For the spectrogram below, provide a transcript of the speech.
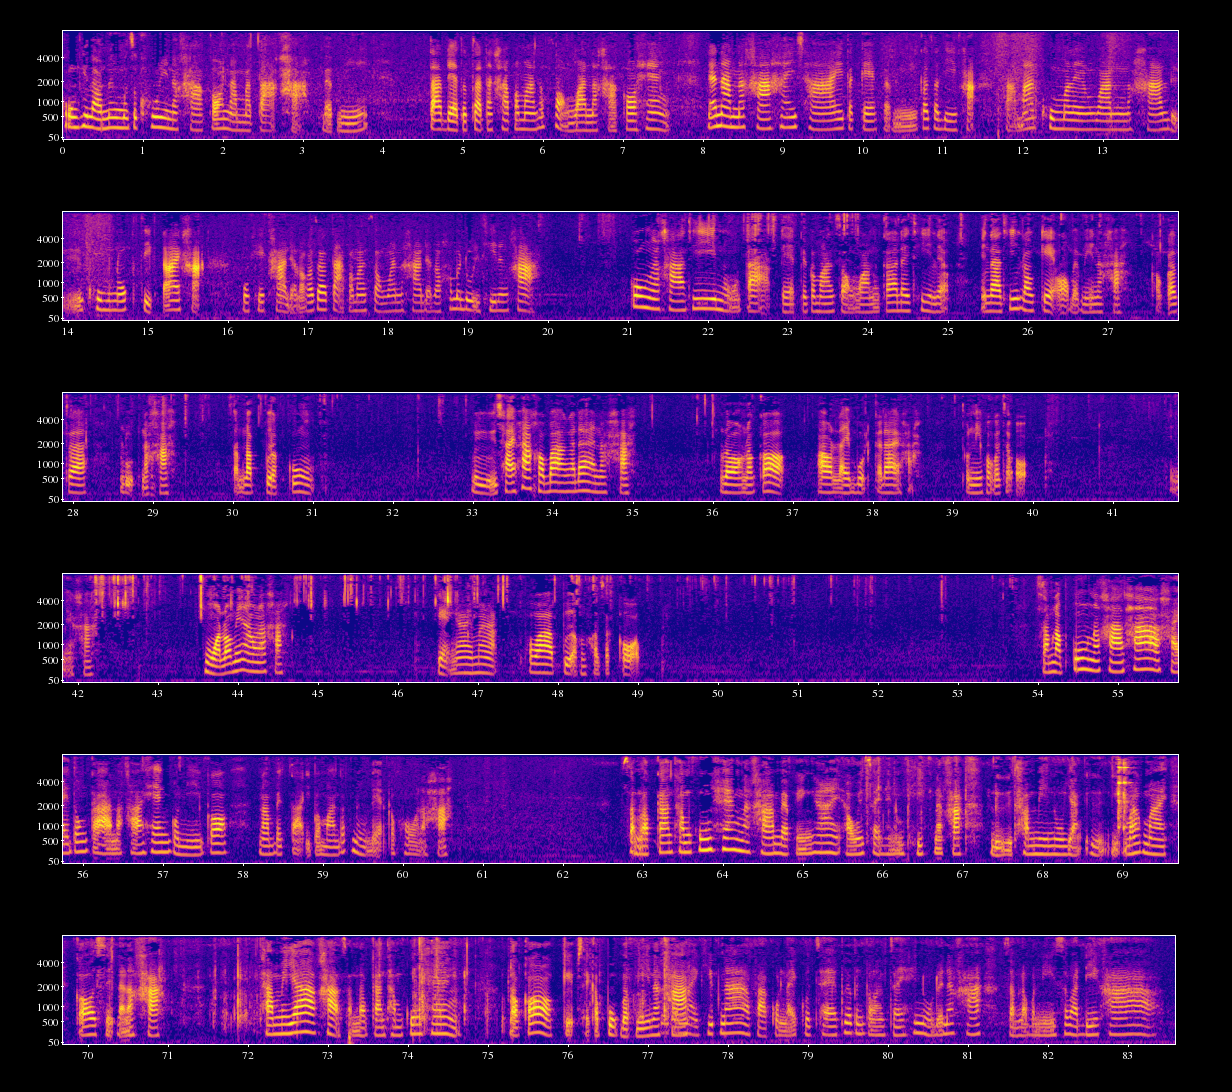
กุ้งที่เรานึ่งเมื่อสักครู่นี้นะคะ ก็นำมาตากค่ะ แบบนี้ ตากแดดจัดๆนะคะ ประมาณสักสองวันนะคะ ก็แห้ง แนะนำนะคะให้ใช้ตะแกรงแบบนี้ก็จะดีค่ะ สามารถคุมแมลงวันนะคะ หรือคุมนกจิกได้ค่ะโอเคค่ะ เดี๋ยวเราก็จะตากประมาณ 2 วันนะคะ เดี๋ยวเราเข้ามาดูอีกทีนึงค่ะ กุ้งนะคะที่หนูตากแดดไปประมาณ 2 วันก็ได้ที่แล้ว เวลาที่เราแกะออกแบบนี้นะคะ เขาก็จะหลุดนะคะสำหรับเปลือกกุ้ง หรือใช้ผ้าเขาบางก็ได้นะคะลองแล้วก็เอาอะไรบดก็ได้ค่ะ ตรงนี้เขาก็จะออก เห็นไหมคะหัวเราไม่เอานะคะ แกะง่ายมาก เพราะว่าเปลือกของเขาจะกรอบ สำหรับกุ้งนะคะ ถ้าใครต้องการนะคะ แห้งกว่านี้ก็นำไปตากอีกประมาณสักหนึ่งแดดก็พอนะคะสำหรับการทำกุ้งแห้งนะคะ แบบง่ายๆ เอาไว้ใส่ในน้ำพริกนะคะ หรือทำเมนูอย่างอื่นอีกมากมาย ก็เสร็จแล้วนะคะทำไม่ยากค่ะสำหรับการทำกุ้งแห้งแล้วก็เก็บใส่กระปุกแบบนี้นะคะใหม่คลิปหน้าฝากกดไลค์กดแชร์ เพื่อเป็นกำลังใจให้หนูด้วยนะคะสำหรับวันนี้สวัสดีค่ะ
